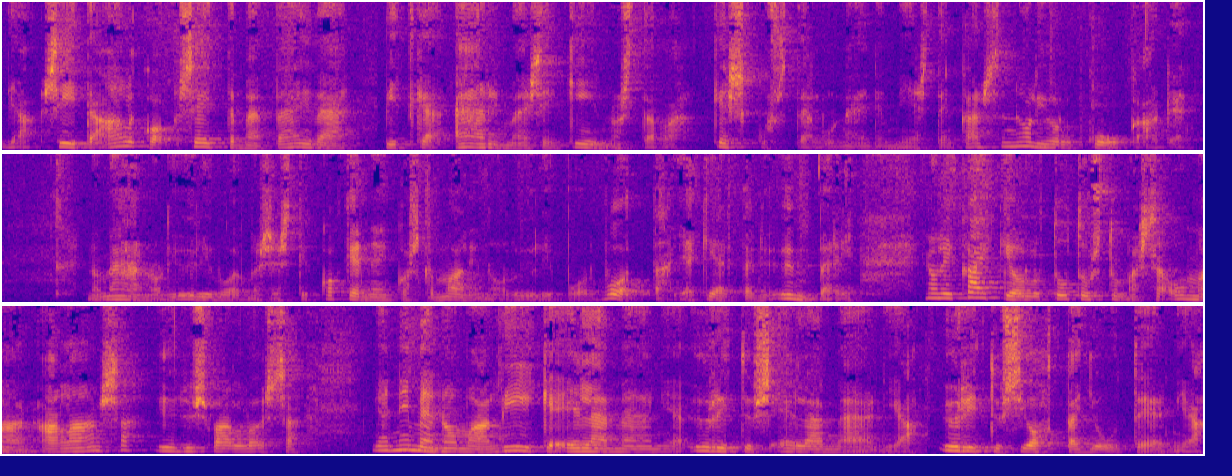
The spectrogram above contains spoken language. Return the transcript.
Ja siitä alkoi seitsemän päivää pitkä äärimmäisen kiinnostava keskustelu näiden miesten kanssa. Ne oli ollut kuukauden. No mähän oli ylivoimaisesti kokeneen, koska mä olin ollut yli puoli vuotta ja kiertänyt ympäri. Ne oli kaikki ollut tutustumassa omaan alansa Yhdysvalloissa – ja nimenomaan liike-elämään ja yrityselämään ja yritysjohtajuuteen. Ja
